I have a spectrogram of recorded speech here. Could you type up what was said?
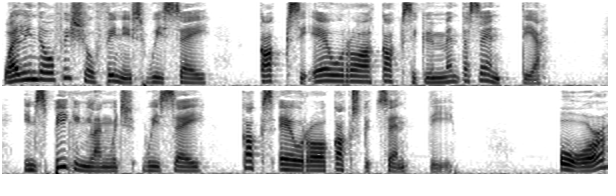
While in the official Finnish we say kaksi euroa kaksikymmentä senttiä, in speaking language we say kaksi euroa kaksikymmentä senttiä, or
